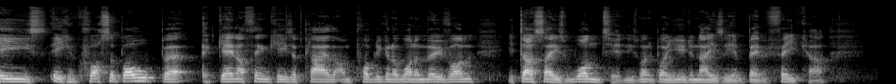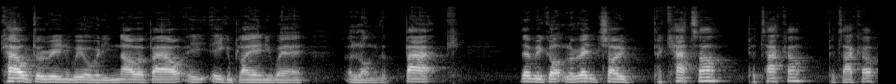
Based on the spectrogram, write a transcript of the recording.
he's he can cross a ball, but again, I think he's a player that I'm probably going to want to move on. It does say he's wanted. He's wanted by Udinese and Benfica. Calderin, we already know about. He, he can play anywhere along the back. Then we've got Lorenzo Pacata, Pataka, Pataka,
